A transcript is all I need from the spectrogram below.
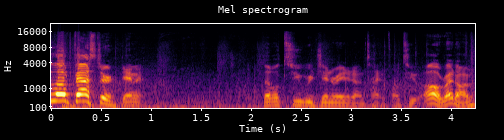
Reload faster! Damn it. Level 2 regenerated on Titanfall 2. Oh, right on.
